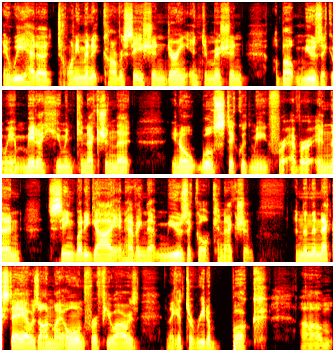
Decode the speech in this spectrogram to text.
and we had a 20 minute conversation during intermission about music, and we made a human connection that, you know, will stick with me forever. And then seeing Buddy Guy and having that musical connection. And then the next day, I was on my own for a few hours, and I get to read a book. Um,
